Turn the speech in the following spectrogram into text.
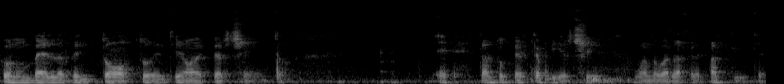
con un bel 28-29%. E tanto per capirci, quando guardate le partite,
